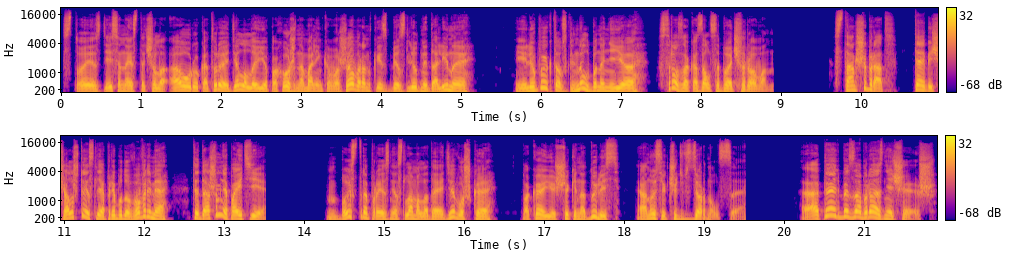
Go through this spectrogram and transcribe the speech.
Стоя здесь, она источала ауру, которая делала её похожей на маленького жаворонка из безлюдной долины, и любой, кто взглянул бы на неё, сразу оказался бы очарован. «Старший брат, ты обещал, что если я прибуду вовремя, ты дашь мне пойти?» Быстро произнесла молодая девушка, пока её щеки надулись, а носик чуть вздернулся. «Опять безобразничаешь!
